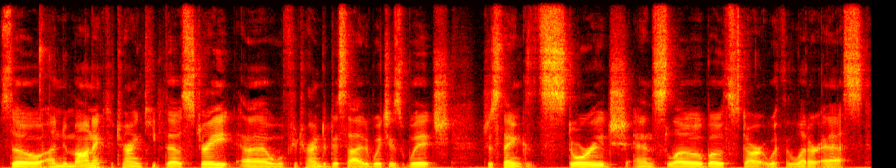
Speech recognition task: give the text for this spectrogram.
So a mnemonic to try and keep those straight, uh, if you're trying to decide which is which, just think storage and slow both start with the letter S.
